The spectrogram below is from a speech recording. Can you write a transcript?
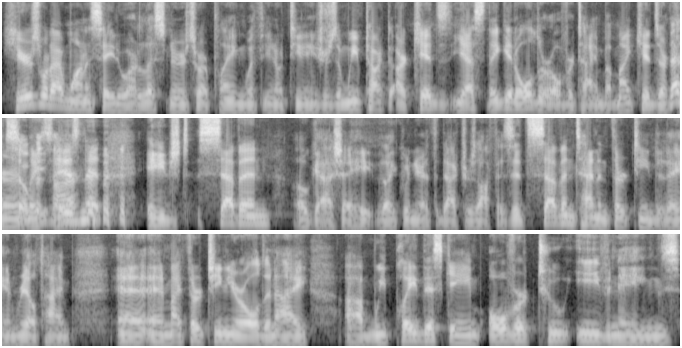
Here's what I want to say to our listeners who are playing with, you know, teenagers. And we've talked to our kids, yes, they get older over time, but my kids are That's currently, bizarre. isn't it? aged seven. Oh gosh, I hate like when you're at the doctor's office. It's seven, 10, and 13 today in real time. And, and my 13 year old and I, um, we played this game over two evenings.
